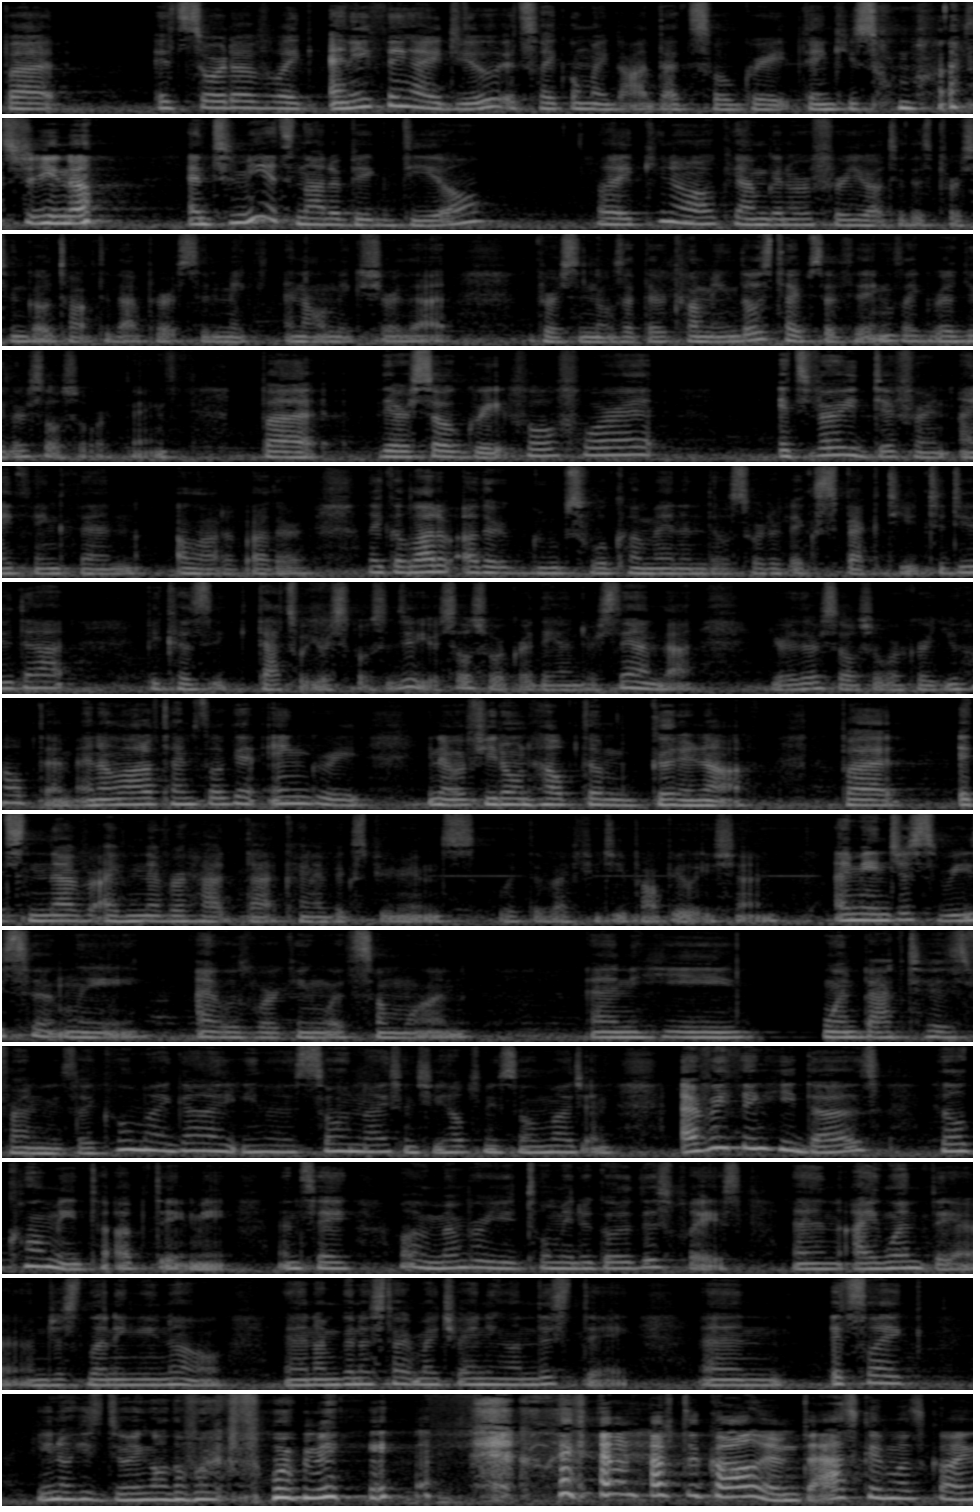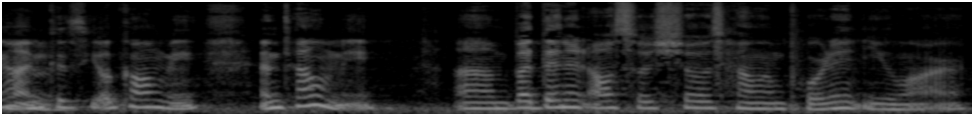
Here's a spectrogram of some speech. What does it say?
but it's sort of like anything I do, it's like, oh my God, that's so great. Thank you so much, you know? And to me, it's not a big deal. Like, you know, okay, I'm going to refer you out to this person, go talk to that person, make, and I'll make sure that the person knows that they're coming, those types of things, like regular social work things. But they're so grateful for it. It's very different, I think, than a lot of other. Like, a lot of other groups will come in and they'll sort of expect you to do that because that's what you're supposed to do. You're a social worker. They understand that. You're their social worker. You help them. And a lot of times they'll get angry, you know, if you don't help them good enough. But it's never, I've never had that kind of experience with the refugee population. I mean, just recently I was working with someone and he went back to his friend. And he's like, "Oh my God, you know, it's so nice, and she helps me so much." And everything he does, he'll call me to update me and say, "Oh, remember you told me to go to this place, and I went there. I'm just letting you know, and I'm gonna start my training on this day." And it's like, you know, he's doing all the work for me. like I don't have to call him to ask him what's going on because he'll call me and tell me. Um, but then it also shows how important you are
